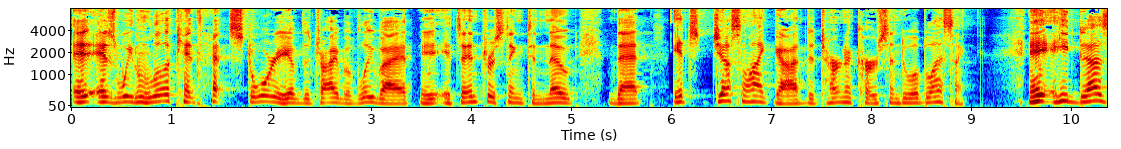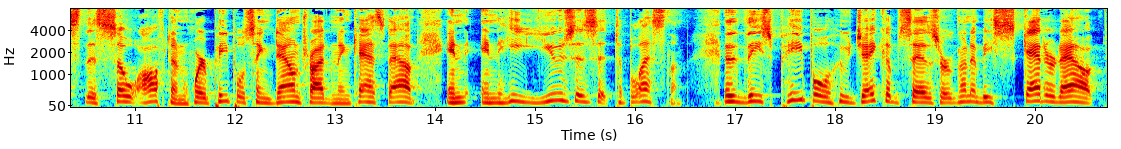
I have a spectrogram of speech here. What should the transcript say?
as we look at that story of the tribe of Levi, it's interesting to note that it's just like God to turn a curse into a blessing. He does this so often where people seem downtrodden and cast out, and, and he uses it to bless them. These people who Jacob says are going to be scattered out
